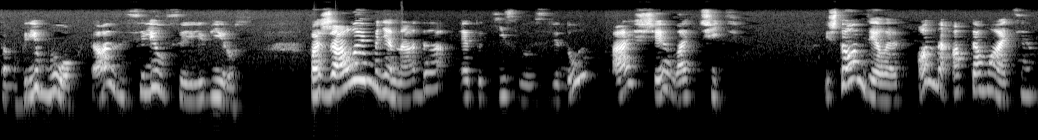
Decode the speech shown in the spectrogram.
там грибок да, заселился или вирус. Пожалуй, мне надо эту кислую среду ощелочить. И что он делает? Он на автомате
